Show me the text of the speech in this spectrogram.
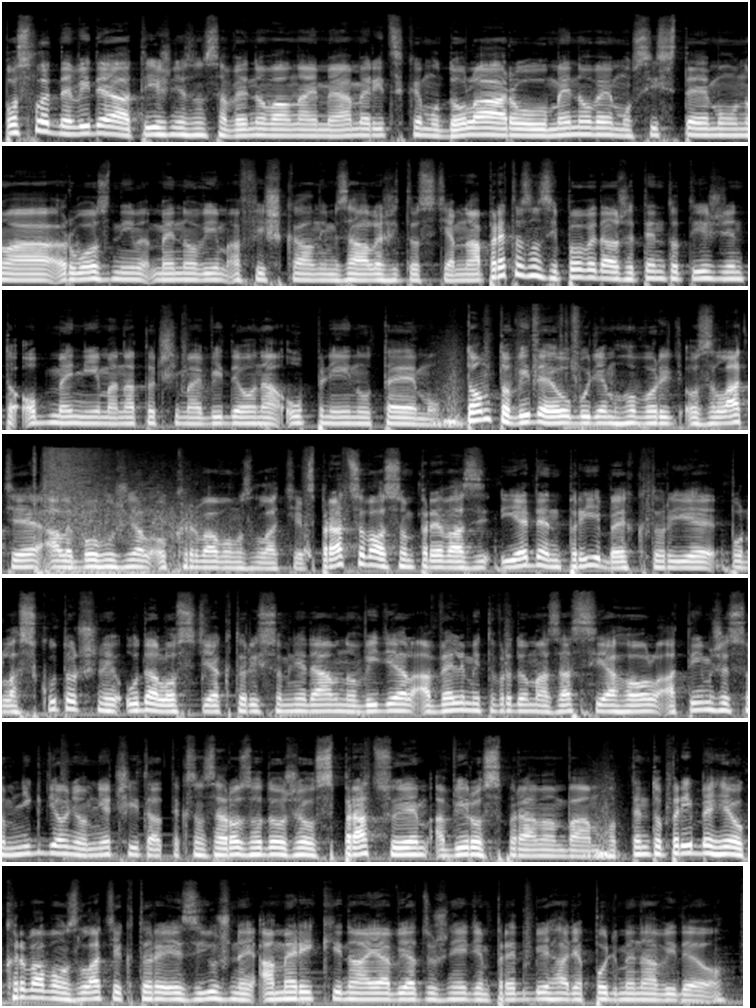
Posledné videá týždne som sa venoval najmä americkému doláru, menovému systému, no a rôznym menovým a fiškálnym záležitostiam. No a preto som si povedal, že tento týždeň to obmením a natočím aj video na úplne inú tému. V tomto videu budem hovoriť o zlate, ale bohužiaľ o krvavom zlate. Spracoval som pre vás jeden príbeh, ktorý je podľa skutočnej udalosti a ktorý som nedávno videl a veľmi tvrdo ma zasiahol a tým, že som nikde o ňom nečítal, tak som sa rozhodol, že ho spracujem a vyrozprávam vám ho. Tento príbeh je o krvavom zlate, ktoré je z Južnej Ameriky, no a ja viac už nejdem predbiehať a poďme na video.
